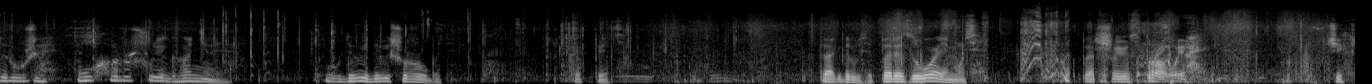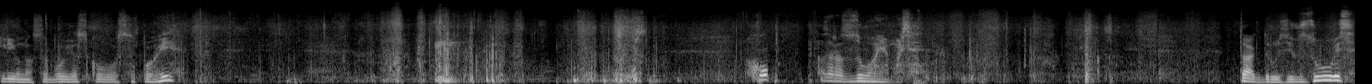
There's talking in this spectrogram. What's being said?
друже. О, хорошо, як ганяє. О, диви, диви, що робить. Капець. Так, друзі, перезуваємось першою справою. В чехлі у нас обов'язково сапоги. Хоп, зараз взуваємось. Так, друзі, взулись.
